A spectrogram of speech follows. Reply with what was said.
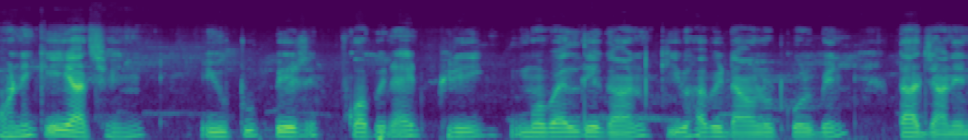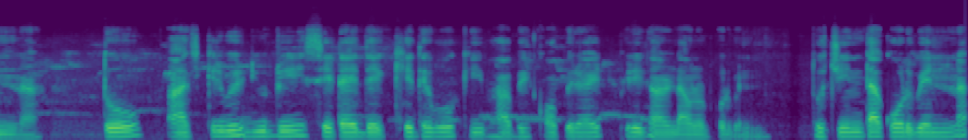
অনেকেই আছেন ইউটিউবের কপিরাইট ফ্রি মোবাইল দিয়ে গান কীভাবে ডাউনলোড করবেন তা জানেন না। তো আজকের ভিডিওটি সেটাই দেখিয়ে দেবো কীভাবে কপিরাইট ফ্রি গান ডাউনলোড করবেন। তো চিন্তা করবেন না।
